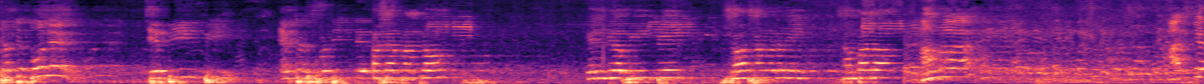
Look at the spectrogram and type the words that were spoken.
যাতে বলে যে বিএনপি একটা সঠিক কেন্দ্রীয় বিএনপি সহ সাংগঠনিক সম্পাদক। আমরা আজকে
